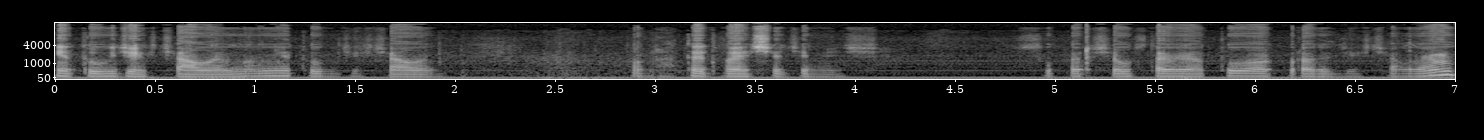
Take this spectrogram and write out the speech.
Nie tu, gdzie chciałem. No nie tu, gdzie chciałem. Dobra, T29. Super się ustawia tu, akurat gdzie chciałem.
